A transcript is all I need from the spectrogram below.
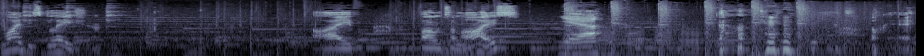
mine this glacier. I found some ice. Yeah. Okay.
